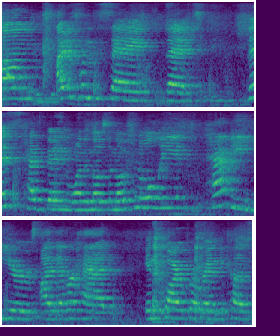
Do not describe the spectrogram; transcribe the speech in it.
Um, I just wanted to say that this has been one of the most emotionally happy years I've ever had in the choir program because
